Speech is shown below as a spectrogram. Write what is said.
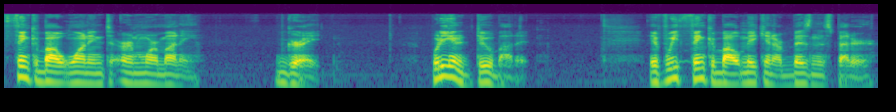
think about wanting to earn more money, great. What are you going to do about it? If we think about making our business better,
